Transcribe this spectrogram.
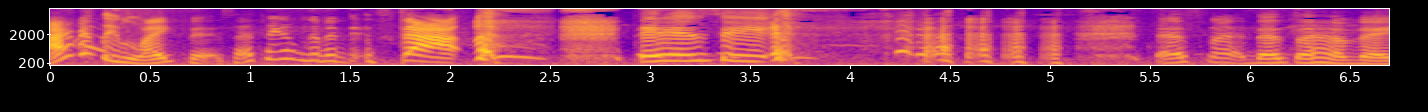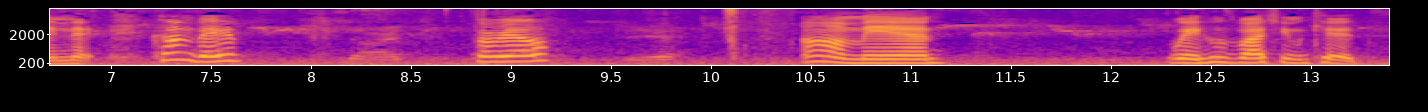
I really like this. I think I'm gonna stop. they didn't see. that's not. That's not her babe. Come, babe. Sorry. For real? Yeah. Oh man. Wait, who's watching the kids?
